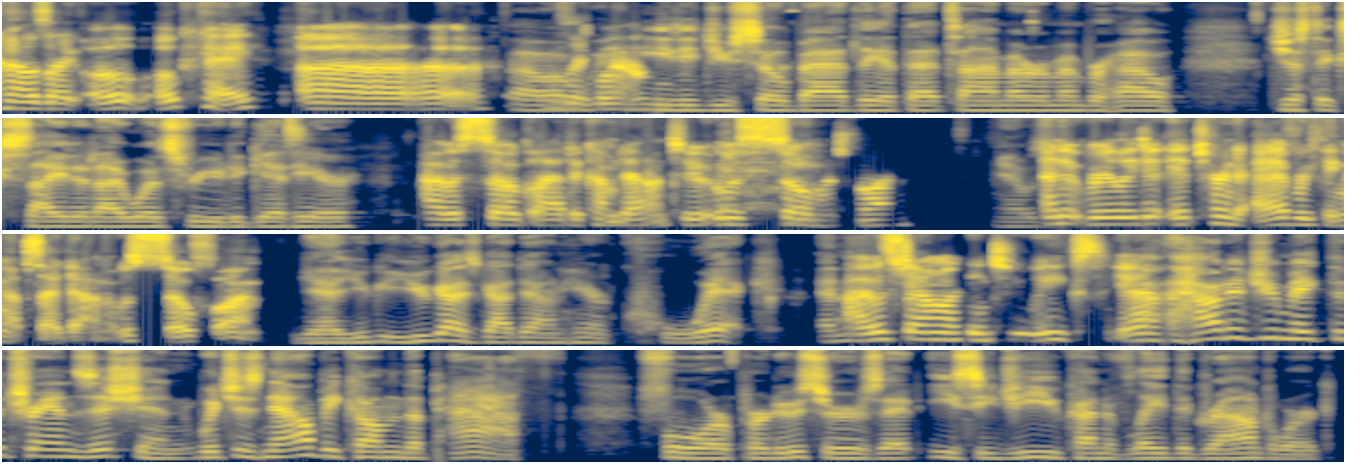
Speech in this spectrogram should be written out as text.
And I was like, oh, okay. Uh, oh, like, we wow. needed you so badly at that time. I remember how just excited I was for you to get here. I was so glad to come down too. It was so much fun. Yeah, it was, and it really did. It turned everything upside down. It was so fun. Yeah, you you guys got down here quick. And I was so, down within two weeks. Yeah. How did you make the transition, which has now become the path for producers at ECG? You kind of laid the groundwork.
